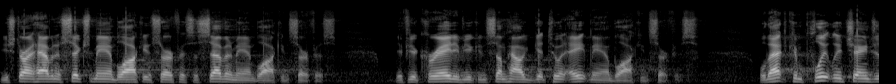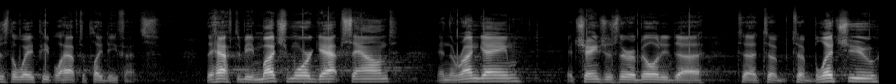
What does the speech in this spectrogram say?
you start having a six man blocking surface, a seven man blocking surface. If you're creative, you can somehow get to an eight man blocking surface. Well, that completely changes the way people have to play defense. They have to be much more gap sound in the run game. It changes their ability to, to, to, to blitz you.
